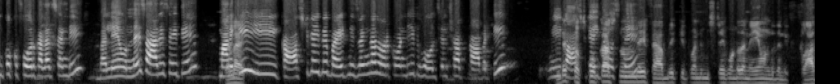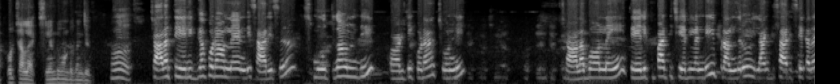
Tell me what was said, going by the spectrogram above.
ఇంకొక ఫోర్ కలర్స్ అండి. భలే ఉన్నాయి సారీస్ అయితే. మనకి ఈ కాస్ట్కి అయితే బయట నిజంగా దొరకవండి. ఇది హోల్సేల్ షాప్ కాబట్టి. ఈ కాస్ట్కి అయితే వస్తాయి ఫ్యాబ్రిక్ ఇటువంటి మిస్టేక్ ఉండదని ఏం ఉండదండి. క్లాత్ కూడా చాలా ఎక్సలెంట్గా ఉంటదండి చాలా తేలిగ్గా కూడా ఉన్నాయండి సారీస్. స్మూత్గా ఉంది. క్వాలిటీ కూడా చూడండి. చాలా బాగున్నాయి. తేలికపాటి చీరలు అండి ఇప్పుడు అందరూ ఇలాంటి సారీసే కదా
